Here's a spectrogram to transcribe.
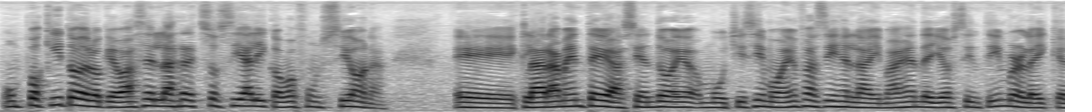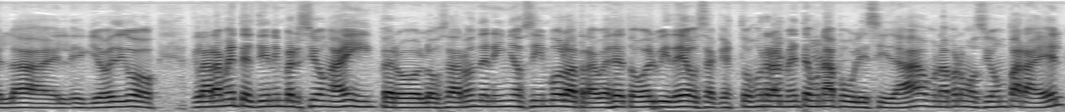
un poquito de lo que va a ser la red social y cómo funciona. Eh, claramente haciendo eh, muchísimo énfasis en la imagen de Justin Timberlake, que es la, yo digo, claramente él tiene inversión ahí, pero lo usaron de niño símbolo a través de todo el video, o sea que esto realmente es una publicidad, una promoción para él,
